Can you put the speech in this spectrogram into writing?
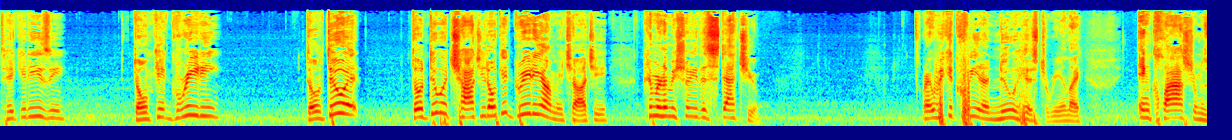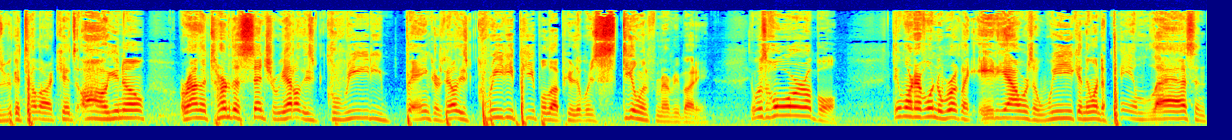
take it easy. Don't get greedy. Don't do it. Don't do it, Chachi. Don't get greedy on me, Chachi. Come here, let me show you this statue. Right? We could create a new history and like in classrooms we could tell our kids, oh, you know, around the turn of the century we had all these greedy bankers, we had all these greedy people up here that were stealing from everybody. It was horrible. They wanted everyone to work like 80 hours a week and they wanted to pay them less and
